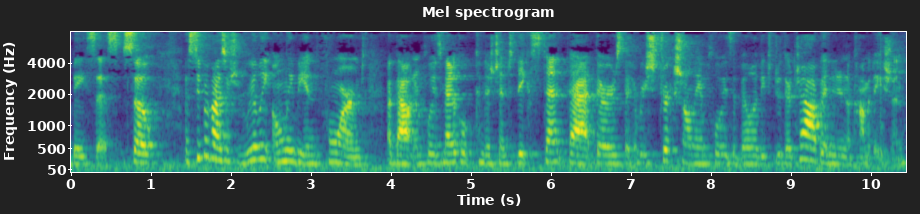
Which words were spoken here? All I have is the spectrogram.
basis. So a supervisor should really only be informed about an employee's medical condition to the extent that there's a restriction on the employee's ability to do their job and need an accommodation.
